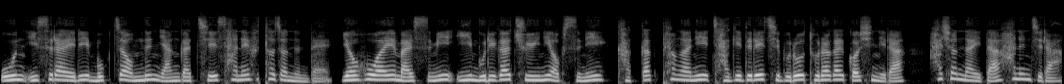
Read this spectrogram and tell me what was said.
온 이스라엘이 목자 없는 양같이 산에 흩어졌는데 여호와의 말씀이 이 무리가 주인이 없으니 각각 평안히 자기들의 집으로 돌아갈 것이니라 하셨나이다 하는지라.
